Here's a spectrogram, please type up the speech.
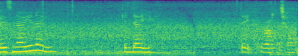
You know. You can die. Stay for the top.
